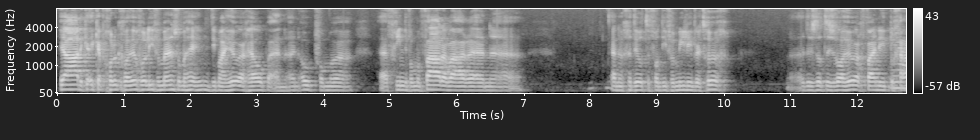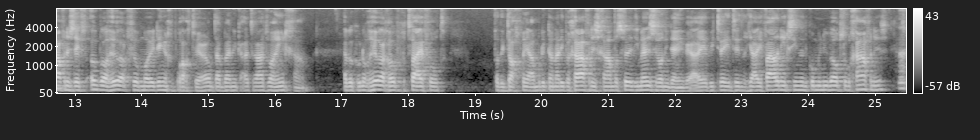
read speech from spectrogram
ja ik, ik heb gelukkig wel heel veel lieve mensen om me heen die mij heel erg helpen. En, en ook van mijn eh, vrienden van mijn vader waren. En, eh, en een gedeelte van die familie weer terug. Eh, dus dat is wel heel erg fijn. Die Ja. begrafenis heeft ook wel heel erg veel mooie dingen gebracht weer. Want daar ben ik uiteraard wel heen gegaan. Heb ik ook nog heel erg over getwijfeld. Dat ik dacht van ja, moet ik nou naar die begrafenis gaan? Wat zullen die mensen wel niet denken? Ja, je hebt hier 22 jaar je vader niet gezien en dan kom je nu wel op zijn begrafenis. Dat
